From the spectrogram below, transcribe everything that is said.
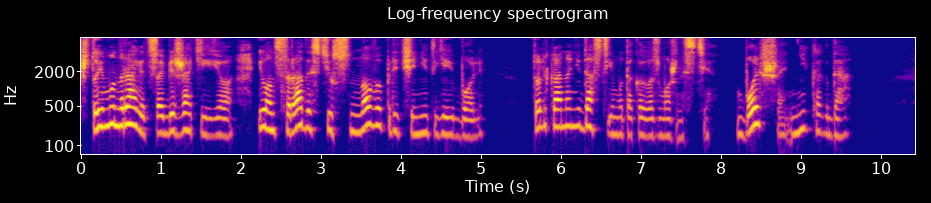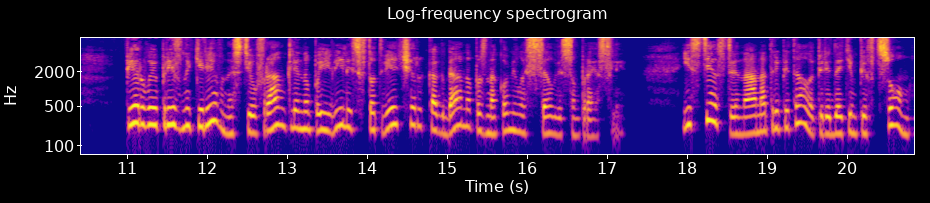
что ему нравится обижать ее, и он с радостью снова причинит ей боль. Только она не даст ему такой возможности. Больше никогда. Первые признаки ревности у Франклина появились в тот вечер, когда она познакомилась с Элвисом Пресли. Естественно, она трепетала перед этим певцом,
